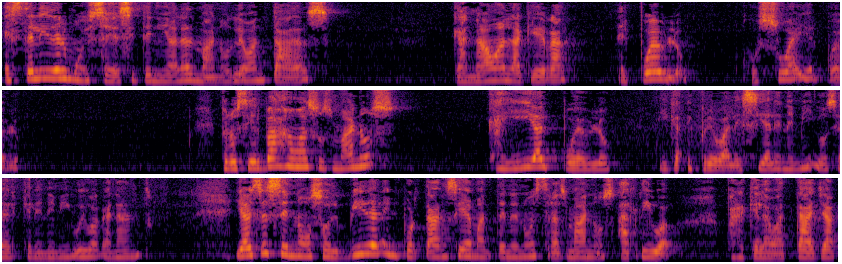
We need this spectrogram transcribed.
Este líder Moisés, si tenía las manos levantadas, ganaban la guerra el pueblo, Josué y el pueblo. Pero si él bajaba sus manos, caía el pueblo y, prevalecía el enemigo, o sea, el que el enemigo iba ganando. Y a veces se nos olvida la importancia de mantener nuestras manos arriba para que la batalla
